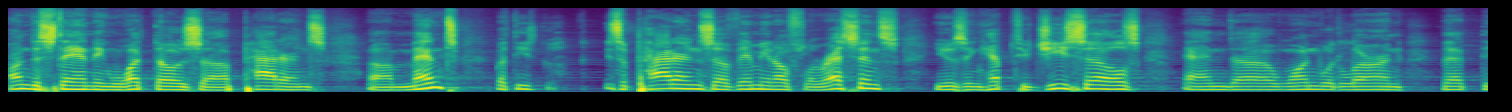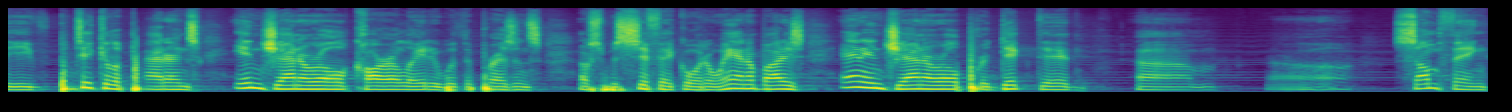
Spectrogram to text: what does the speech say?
understanding what those uh, patterns uh, meant, but these, these are patterns of immunofluorescence using HEP2G cells, and uh, one would learn that the particular patterns in general correlated with the presence of specific autoantibodies and in general predicted um, uh, something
